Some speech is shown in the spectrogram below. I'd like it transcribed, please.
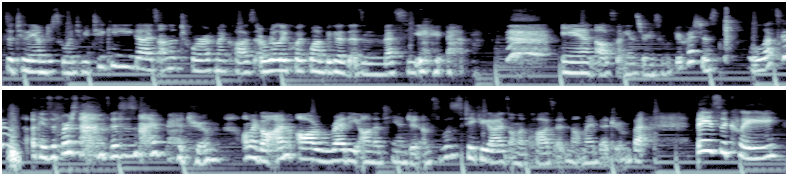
So today I'm just going to be taking you guys on a tour of my closet, a really quick one because it's messy AF. And also answering some of your questions. Let's go. Okay, so first up, this is my bedroom. Oh my god, I'm already on a tangent. I'm supposed to take you guys on the closet, not my bedroom. But basically,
